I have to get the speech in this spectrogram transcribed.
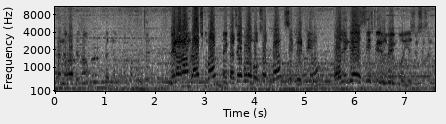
धन्यवाद देता हूँ। धन्यवाद। मेरा नाम राजकुमार, मैं काचापाड़ा वर्कशॉप का सेक्रेटरी हूँ। All India S C railway employee association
